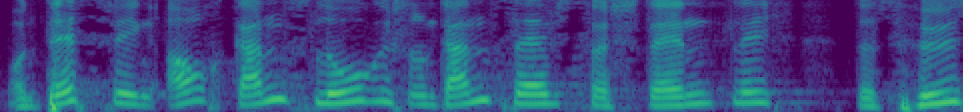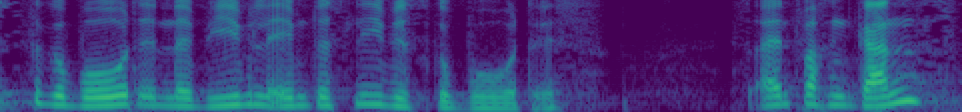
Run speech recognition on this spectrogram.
Und deswegen auch ganz logisch und ganz selbstverständlich das höchste Gebot in der Bibel eben das Liebesgebot ist. ist einfach ein ganz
